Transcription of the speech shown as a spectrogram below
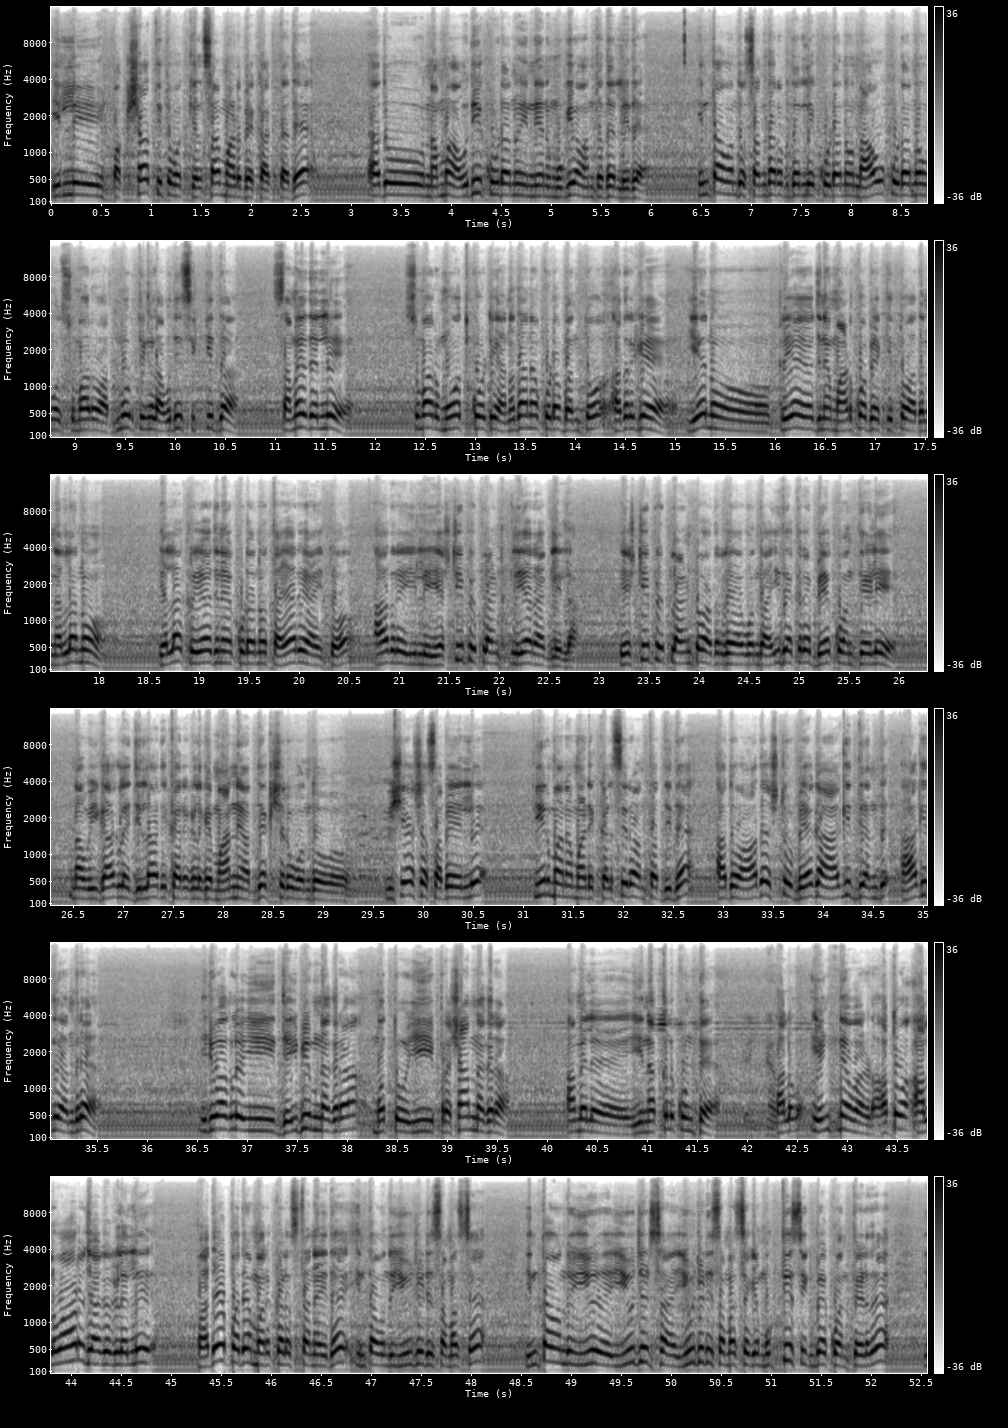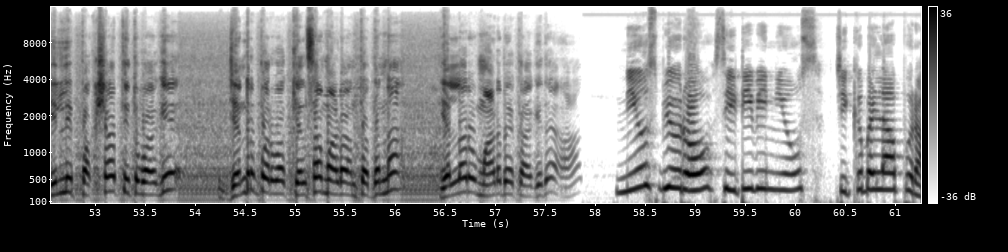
ಇಲ್ಲಿ ಪಕ್ಷಾತೀತವಾಗಿ ಕೆಲಸ ಮಾಡಬೇಕಾಗ್ತದೆ. ಅದು ನಮ್ಮ ಅವಧಿ ಕೂಡ ಇನ್ನೇನು ಮುಗಿಯೋ ಹಂತದಲ್ಲಿದೆ. ಇಂಥ ಒಂದು ಸಂದರ್ಭದಲ್ಲಿ ಕೂಡ ನಾವು ಕೂಡ ಸುಮಾರು ಹದಿಮೂರು ತಿಂಗಳ ಅವಧಿ ಸಿಕ್ಕಿದ್ದ ಸಮಯದಲ್ಲಿ ಸುಮಾರು ಮೂವತ್ತು ಕೋಟಿ ಅನುದಾನ ಕೂಡ ಬಂತು. ಅದರಿಗೆ ಏನು ಕ್ರಿಯಾ ಯೋಜನೆ ಮಾಡ್ಕೋಬೇಕಿತ್ತು, ಅದನ್ನೆಲ್ಲನೂ ಎಲ್ಲ ಕ್ರಿಯೋಜನೆ ಕೂಡ ತಯಾರಿ ಆಯಿತು. ಆದರೆ ಇಲ್ಲಿ S T P plant clear ಆಗಲಿಲ್ಲ. ಎಸ್ ಟಿ ಪಿ ಪ್ಲಾಂಟು ಅದ್ರಿಗೆ ಒಂದು ಐದು ಎಕರೆ ಬೇಕು ಅಂತೇಳಿ ನಾವು ಈಗಾಗಲೇ ಜಿಲ್ಲಾಧಿಕಾರಿಗಳಿಗೆ ಮಾನ್ಯ ಅಧ್ಯಕ್ಷರು ಒಂದು ವಿಶೇಷ ಸಭೆಯಲ್ಲಿ ತೀರ್ಮಾನ ಮಾಡಿ ಕಳಿಸಿರೋ ಅಂಥದ್ದಿದೆ ಅದು ಆದಷ್ಟು ಬೇಗ ಆಗಿದ್ದೆ ಅಂದ, ಆಗಿದೆ ಅಂದರೆ ನಿಜವಾಗಲೂ ಈ ಜೈಭೀಮ್ ನಗರ ಮತ್ತು ಈ ಪ್ರಶಾಂತ್ ನಗರ ಆಮೇಲೆ ಈ ನಕ್ಕಲಕುಂಟೆ ಹಲವ ಎಂಟನೇ ವಾರ್ಡ್ ಅಥವಾ ಹಲವಾರು ಜಾಗಗಳಲ್ಲಿ ಪದೇ ಪದೇ ಮರುಕಳಿಸ್ತಾನೆ ಇದೆ. ಇಂಥ ಒಂದು ಯು ಸಮಸ್ಯೆ, ಇಂಥ ಒಂದು ಯು ಯು ಜಿ ಸಮಸ್ಯೆಗೆ ಮುಕ್ತಿ ಸಿಗಬೇಕು ಅಂತ ಹೇಳಿದ್ರೆ ಇಲ್ಲಿ ಪಕ್ಷಾತೀತವಾಗಿ ಜನರ ಪರವಾಗಿ ಕೆಲಸ ಮಾಡೋ ಅಂಥದ್ದನ್ನು ಎಲ್ಲರೂ ಮಾಡಬೇಕಾಗಿದೆ. News bureau CTV news, Chikkaballapur.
